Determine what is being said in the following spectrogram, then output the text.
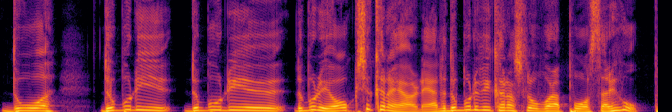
då då borde, ju, då, borde ju, då borde jag också kunna göra det. Eller då borde vi kunna slå våra påsar ihop.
